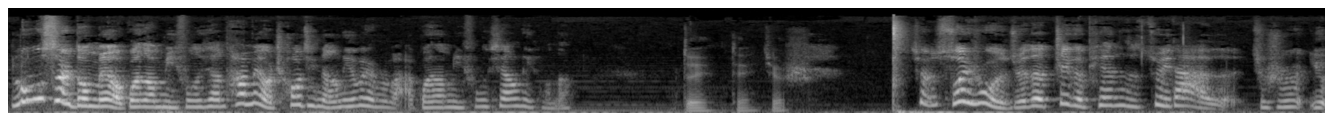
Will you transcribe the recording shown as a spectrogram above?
loser 都没有关到密封箱，他没有超级能力，为什么把他关到密封箱里头呢？对对，就是。就所以说，我觉得这个片子最大的就是有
